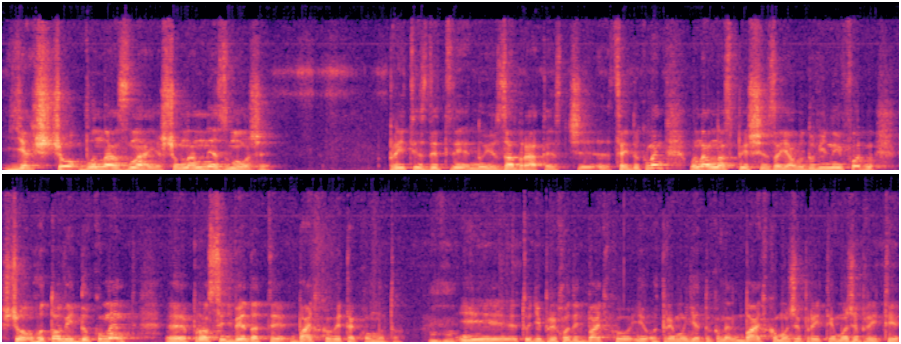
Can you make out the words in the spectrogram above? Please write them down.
Якщо вона знає, що вона не зможе прийти з дитиною, забрати цей документ, вона у нас пише заяву у довільній формі, що готовий документ просить видати батькові такому-то. І тоді приходить батько і отримує документ. Батько може прийти, може прийти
